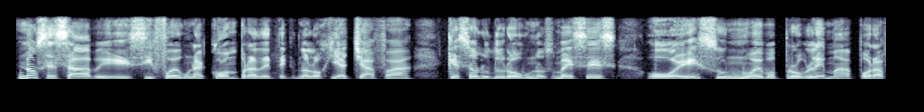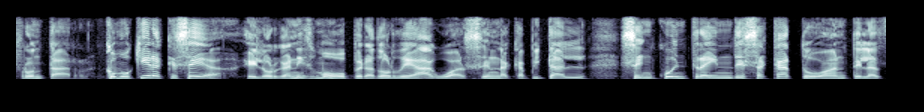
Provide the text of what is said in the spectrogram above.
No se sabe si fue una compra de tecnología chafa que solo duró unos meses o es un nuevo problema por afrontar. Como quiera que sea, el organismo operador de aguas en la capital se encuentra en desacato ante las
